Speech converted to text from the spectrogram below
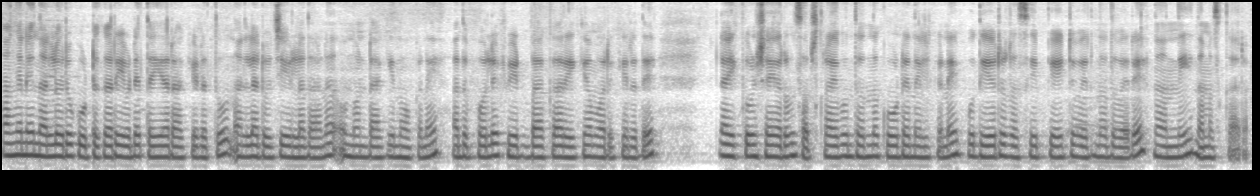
അങ്ങനെ നല്ലൊരു കൂട്ടുകറി ഇവിടെ തയ്യാറാക്കിയെടുത്തു. നല്ല രുചിയുള്ളതാണ്. ഒന്നുണ്ടാക്കി നോക്കണേ. അതുപോലെ ഫീഡ്ബാക്ക് അറിയിക്കാൻ മറക്കരുത്. ലൈക്കും ഷെയറും സബ്സ്ക്രൈബും തന്ന് കൂടെ നിൽക്കണേ. പുതിയൊരു റെസിപ്പി ആയിട്ട് വരുന്നത് വരെ നന്ദി നമസ്കാരം.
